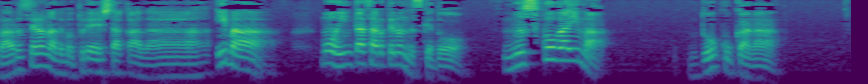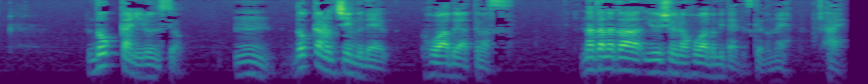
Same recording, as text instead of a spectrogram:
バルセロナでもプレーしたかな。今、もう引退されてるんですけど、息子が今、どこかな？どっかにいるんですよ。うん。どっかのチームでフォワードやってます。なかなか優秀なフォワードみたいですけどね。はい。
